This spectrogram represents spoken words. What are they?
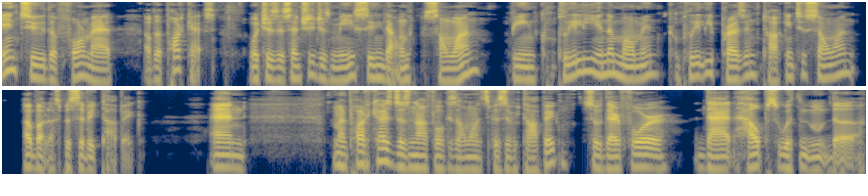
into the format of the podcast, which is essentially just me sitting down with someone, being completely in the moment, completely present, talking to someone about a specific topic. And my podcast does not focus on one specific topic, so therefore that helps with the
